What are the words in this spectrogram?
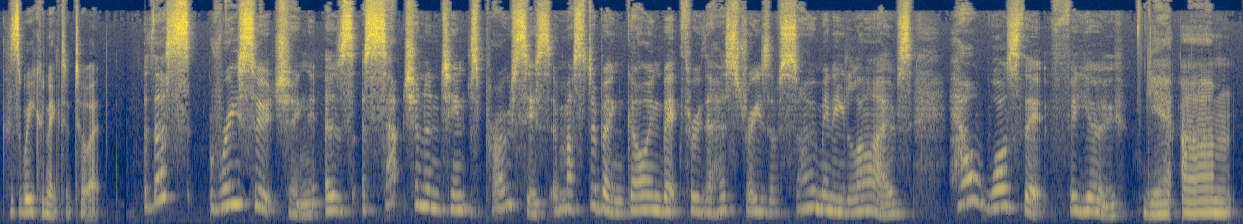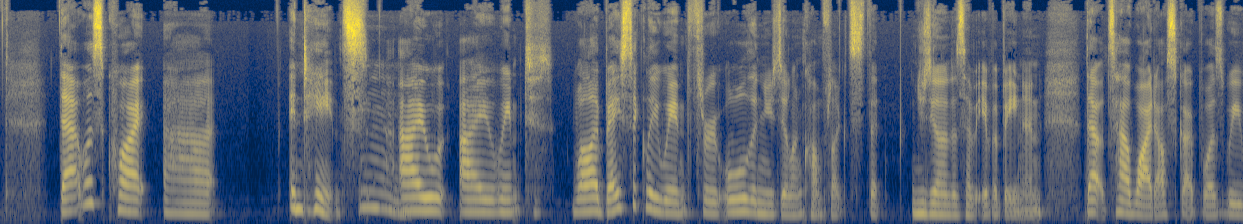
because we connected to it. This researching is such an intense process. It must have been going back through the histories of so many lives. How was that for you? Yeah, um, that was quite uh, intense. i i went well. I basically went through all the New Zealand conflicts that New Zealanders have ever been in. That's how wide our scope was. We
